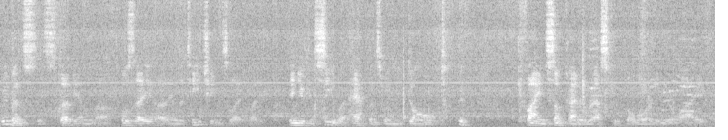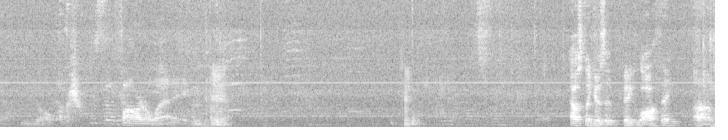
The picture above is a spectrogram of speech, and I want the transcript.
We've been studying uh, Hosea in the teachings lately, and you can see what happens when you don't find some kind of rest with the Lord in your life. You go far away. Hmm. Hmm. I also think it was a big law thing, um,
